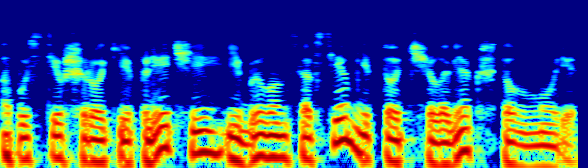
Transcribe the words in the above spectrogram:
опустив широкие плечи, и был он совсем не тот человек, что в море.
